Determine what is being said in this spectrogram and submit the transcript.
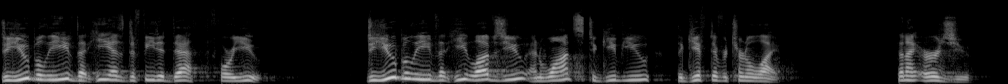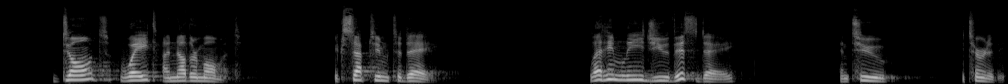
Do you believe that He has defeated death for you? Do you believe that He loves you and wants to give you the gift of eternal life? Then I urge you don't wait another moment. Accept Him today. Let Him lead you this day and to eternity.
